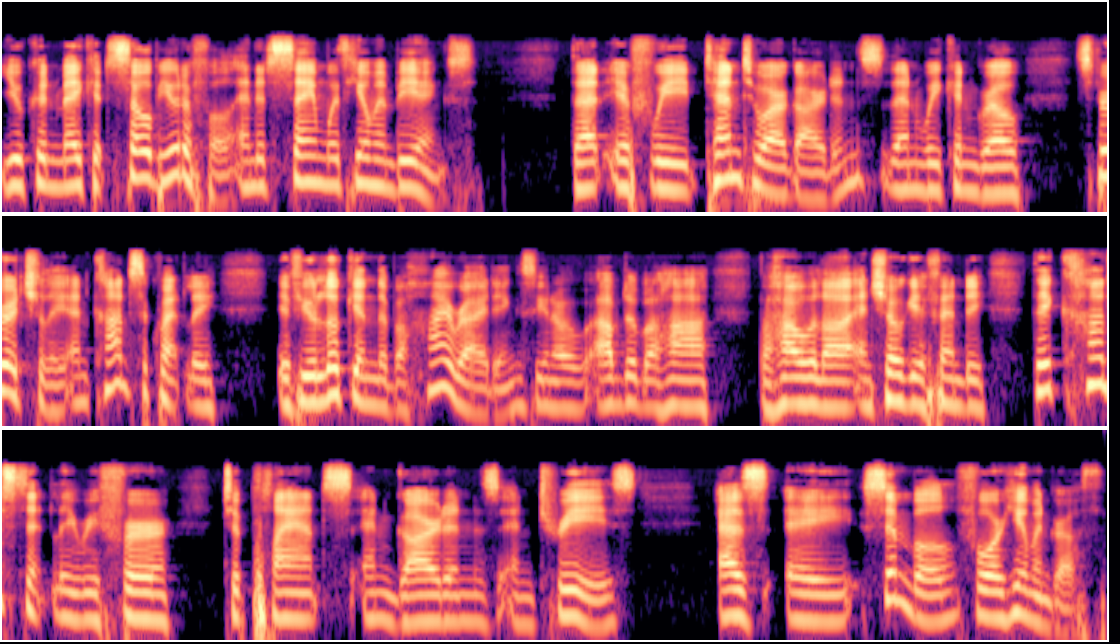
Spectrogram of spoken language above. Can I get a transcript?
you can make it so beautiful. And it's same with human beings. That if we tend to our gardens, then we can grow spiritually. And consequently, if you look in the Baha'i writings, you know, Abdul Baha, Baha'u'llah, and Shoghi Effendi, they constantly refer to plants and gardens and trees as a symbol for human growth.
